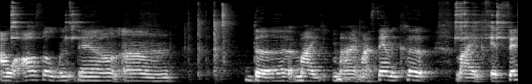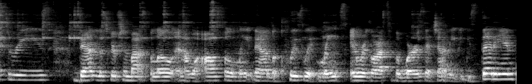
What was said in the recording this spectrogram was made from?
I will also link down um, the my my my Stanley Cup like accessories down in the description box below. And I will also link down the Quizlet links in regards to the words that y'all need to be studying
